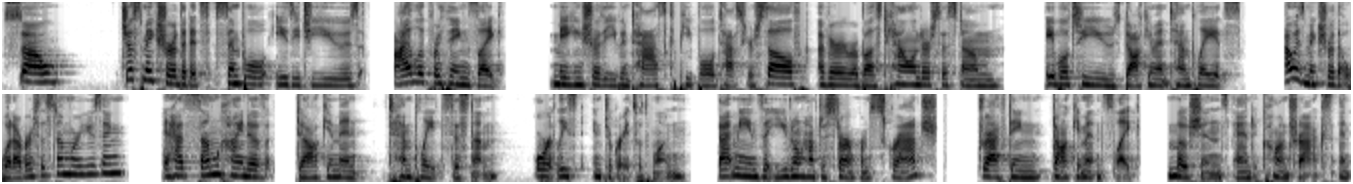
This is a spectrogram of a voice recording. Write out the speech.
So just make sure that it's simple, easy to use. I look for things like making sure that you can task people, task yourself, a very robust calendar system, able to use document templates, I always make sure that whatever system we're using, it has some kind of document template system, or at least integrates with one. That means that you don't have to start from scratch drafting documents like motions and contracts and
